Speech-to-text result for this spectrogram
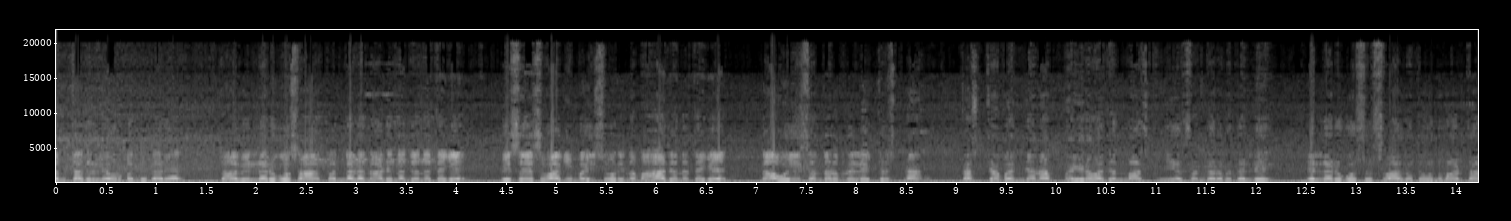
ಅಂಥದ್ರಲ್ಲಿ ಅವರು ಬಂದಿದ್ದಾರೆ. ತಾವೆಲ್ಲರಿಗೂ ಸಹ ಕನ್ನಡ ನಾಡಿನ ಜನತೆಗೆ, ವಿಶೇಷವಾಗಿ ಮೈಸೂರಿನ ಮಹಾಜನತೆಗೆ, ನಾವು ಈ ಸಂದರ್ಭದಲ್ಲಿ ಕೃಷ್ಣ ಕಷ್ಟಭಂಜನ ಭೈರವ ಜನ್ಮಾಷ್ಟಮಿಯ ಸಂದರ್ಭದಲ್ಲಿ ಎಲ್ಲರಿಗೂ ಸುಸ್ವಾಗತವನ್ನು ಮಾಡ್ತಾ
